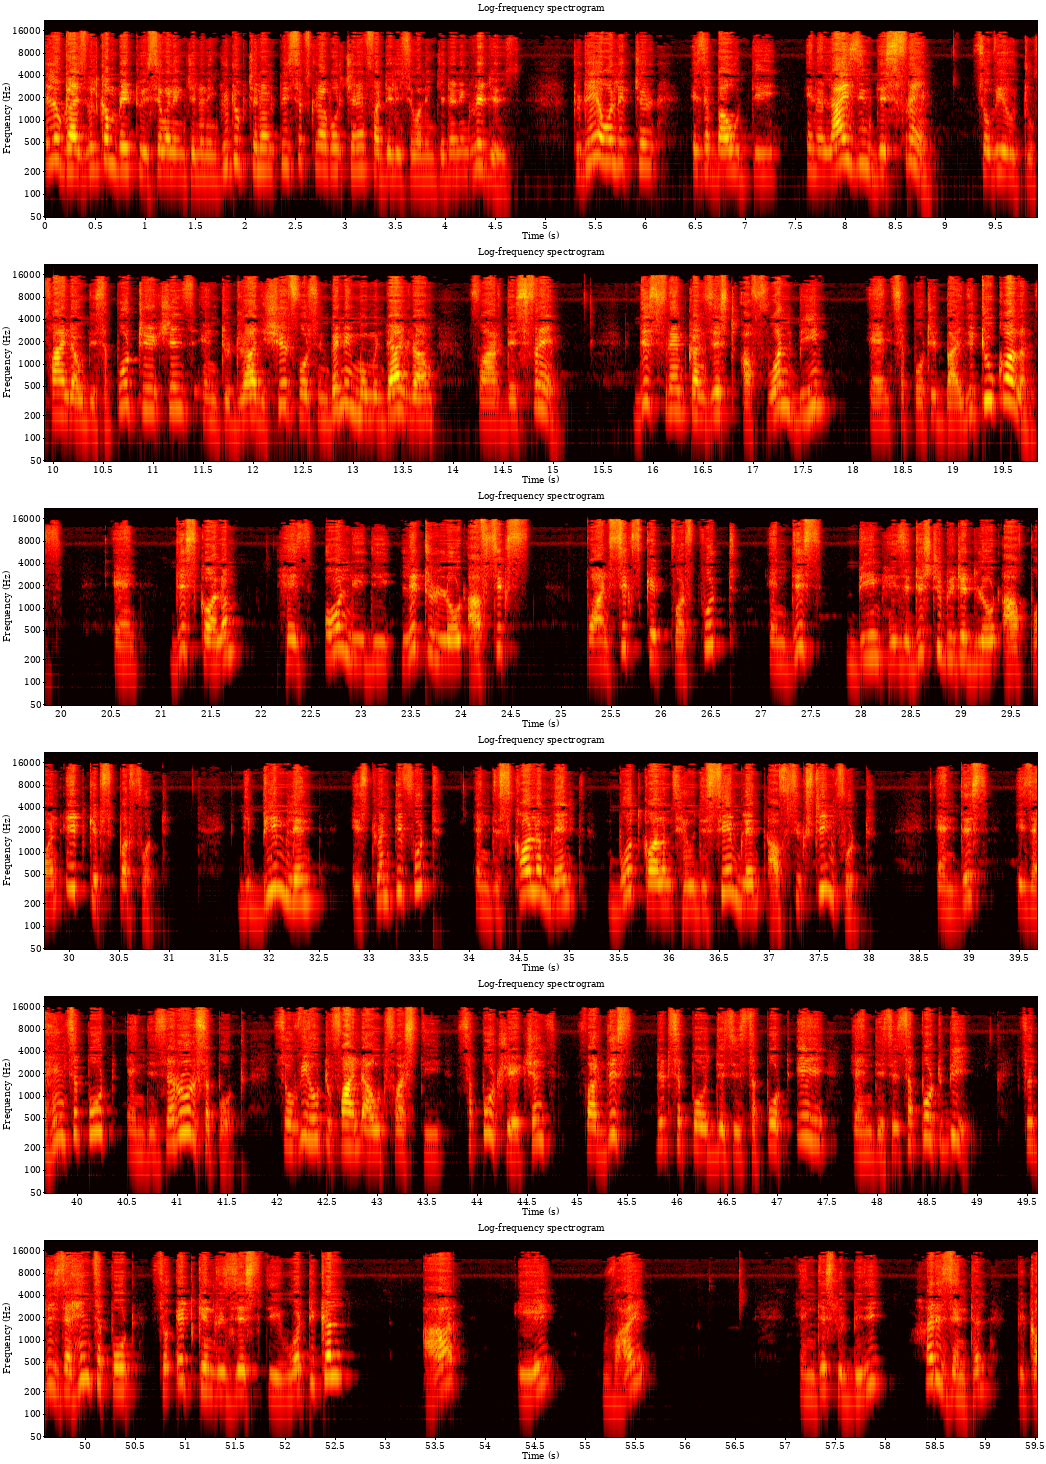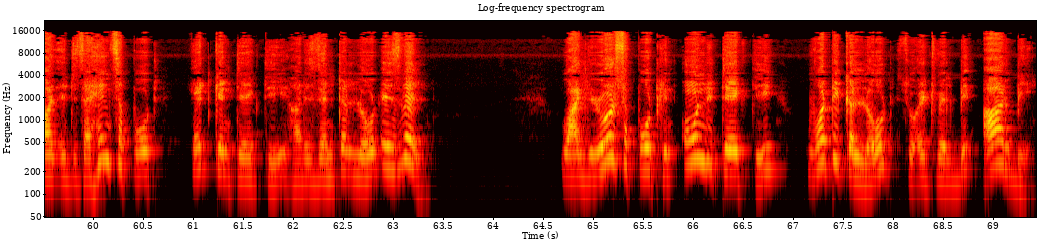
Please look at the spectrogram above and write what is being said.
Hello guys, welcome back to Civil Engineering YouTube channel. Please subscribe our channel for daily civil engineering videos. Today our lecture is about the analyzing this frame. So we have to find out the support reactions and to draw the shear force and bending moment diagram for this frame. This frame consists of one beam and supported by the two columns. And this column has only the lateral load of 6.6 kip per foot and this beam has a distributed load of 0.8 kips per foot. The beam length is 20 foot and this column length, both columns have the same length of 16 foot. And this is a hinge support and this is a roller support. So we have to find out first the support reactions. For this, let's suppose this is support A and this is support B. So this is a hinge support, so it can resist the vertical R, A, Y and this will be the horizontal because it is a hinge support it can take the horizontal load as well. While the roller support can only take the vertical load so it will be RB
